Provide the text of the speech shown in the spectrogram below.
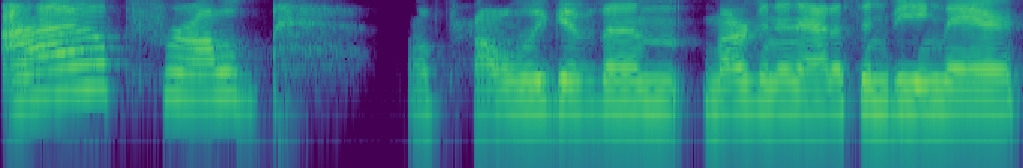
I'll probably I'll probably give them Marvin and Addison being there,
